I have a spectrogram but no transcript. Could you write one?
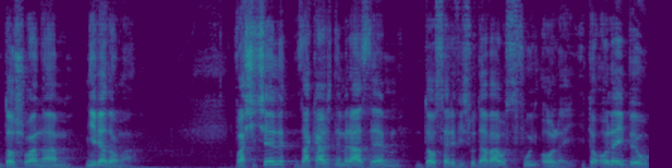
doszła nam niewiadoma. Właściciel za każdym razem do serwisu dawał swój olej. I to olej był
